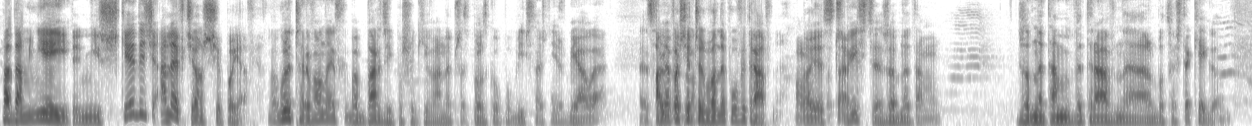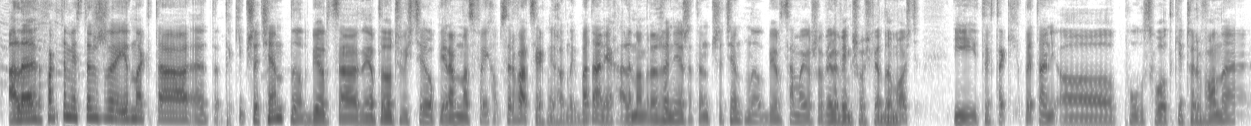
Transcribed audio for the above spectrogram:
pada mniej niż kiedyś, ale wciąż się pojawia. W ogóle czerwone jest chyba bardziej poszukiwane przez polską publiczność niż białe. E, Ale właśnie czerwone półwytrawne. O, To jest tak. Oczywiście, żadne tam żadne tam wytrawne albo coś takiego. Ale faktem jest też, że jednak ta, e, ta, taki przeciętny odbiorca, ja to oczywiście opieram na swoich obserwacjach, nie żadnych badaniach, ale mam wrażenie, że ten przeciętny odbiorca ma już o wiele większą świadomość i tych takich pytań o półsłodkie, czerwone,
